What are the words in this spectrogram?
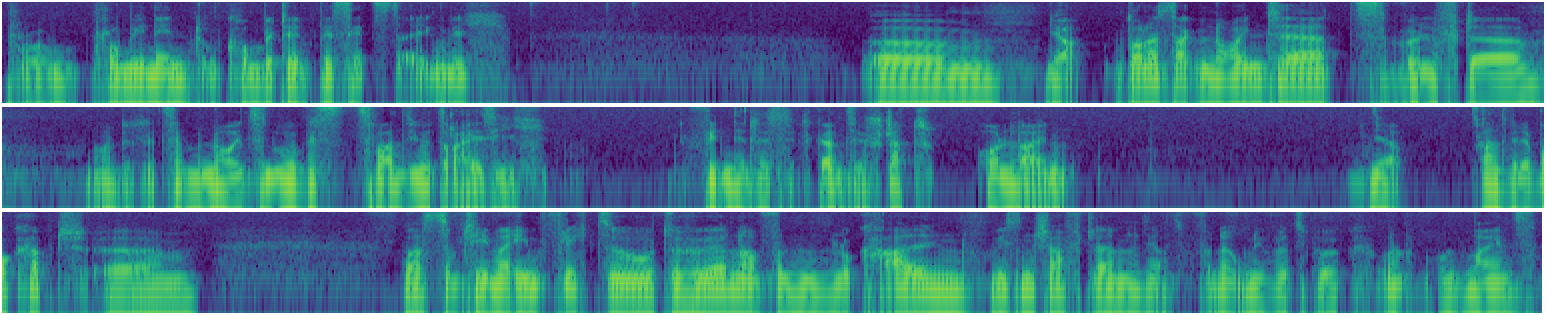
pro prominent und kompetent besetzt eigentlich. Ähm, ja, Donnerstag, 9.12. 9. Dezember, 19 Uhr bis 20.30 Uhr findet das Ganze statt online. Ja, also wenn ihr Bock habt, ähm, was zum Thema Impfpflicht zu, zu hören, auch von lokalen Wissenschaftlern, also von der Uni Würzburg und, und Mainz,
